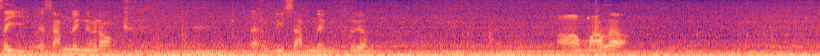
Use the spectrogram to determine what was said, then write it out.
34เออ31นะพี่น้องเอ้อ 6D 31เครื่องอ้าวมาแล้วถ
